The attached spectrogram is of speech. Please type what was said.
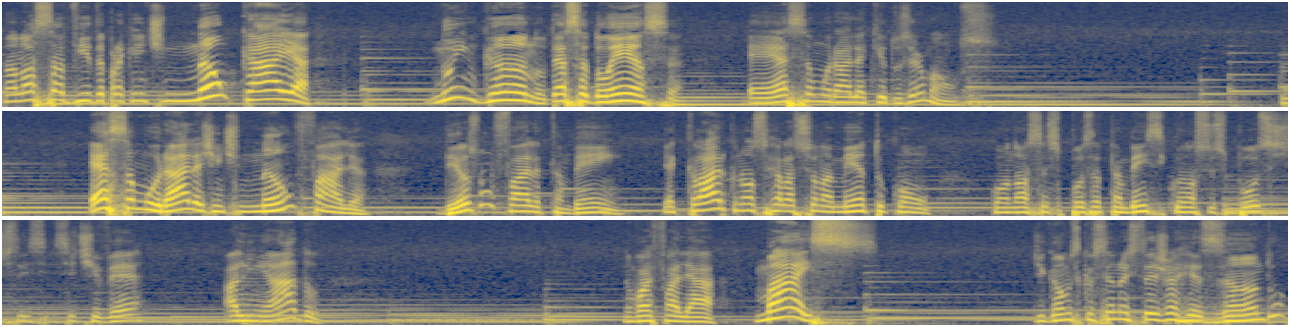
na nossa vida para que a gente não caia no engano dessa doença é essa muralha aqui dos irmãos. Essa muralha, a gente, não falha. Deus não falha também. E é claro que o nosso relacionamento com, com a nossa esposa também, se com o nosso esposo, se, se tiver alinhado, não vai falhar. Mas, digamos que você não esteja rezando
